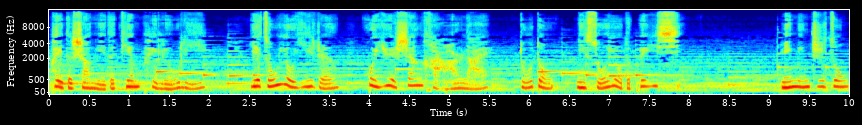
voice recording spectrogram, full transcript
配得上你的颠沛流离。也总有一人会越山海而来，读懂你所有的悲喜。冥冥之中，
